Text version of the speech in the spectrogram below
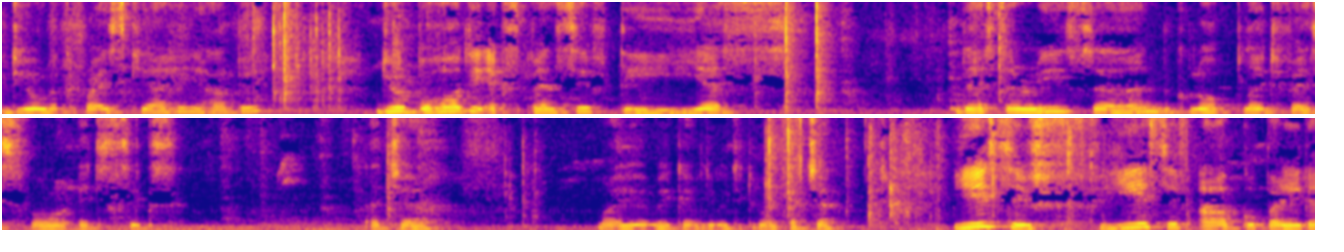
डिओर का प्राइस क्या है यहाँ पे? डिओर बहुत ही एक्सपेंसिव थी yes that's the reason globe plate face for eighty six अच्छा मारियो मेकअप लिमिटेड अच्छा ये सिर्फ़ ये सिर्फ़ आपको पड़ेगा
